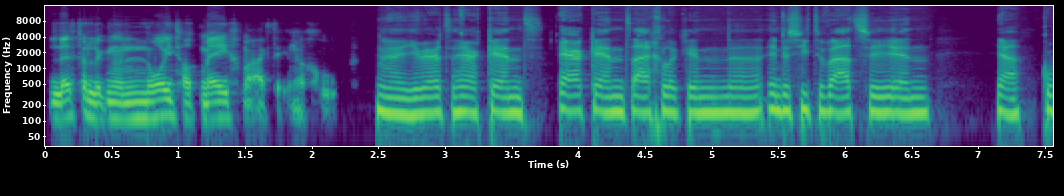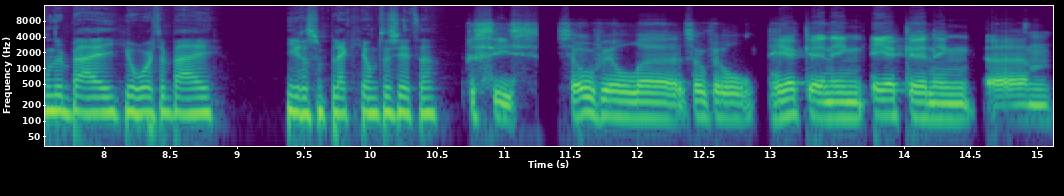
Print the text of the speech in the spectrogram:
letterlijk nog nooit had meegemaakt in een groep. Nee, je werd herkend, erkend eigenlijk in, uh, in de situatie en ja, kom erbij, je hoort erbij hier is een plekje om te zitten. Precies. Zoveel, uh, zoveel herkenning, erkenning, um,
